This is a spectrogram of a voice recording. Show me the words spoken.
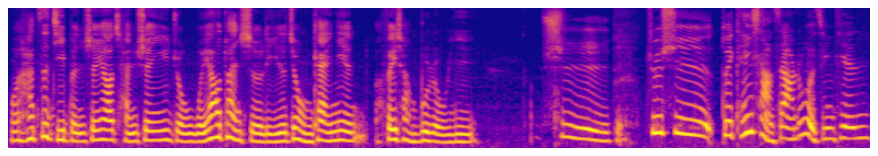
我他自己本身要产生一种我要断舍离的这种概念，非常不容易。是，就是对，可以想象，如果今天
